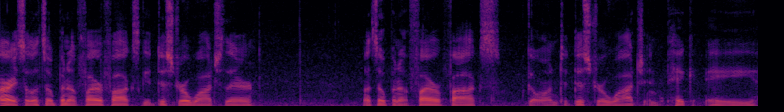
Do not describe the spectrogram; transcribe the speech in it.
Alright, so let's open up Firefox, get DistroWatch there. Let's open up Firefox, go on to DistroWatch, and pick a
